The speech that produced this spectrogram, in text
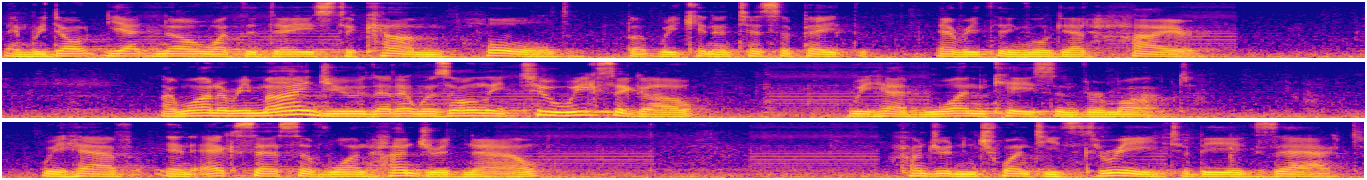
And we don't yet know what the days to come hold, but we can anticipate that everything will get higher. I want to remind you that it was only two weeks ago we had one case in Vermont. We have in excess of 100 now, 123 to be exact.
